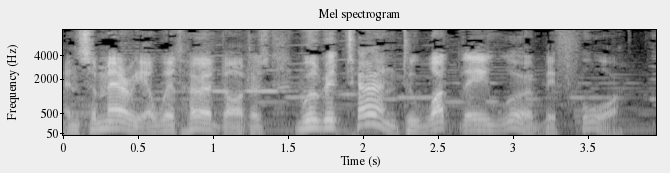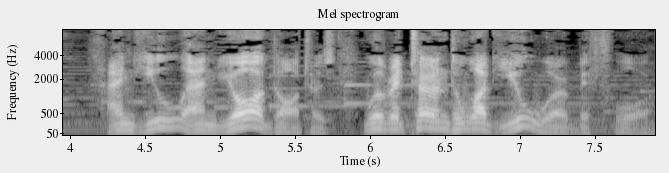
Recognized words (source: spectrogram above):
and Samaria with her daughters will return to what they were before, and you and your daughters will return to what you were before.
